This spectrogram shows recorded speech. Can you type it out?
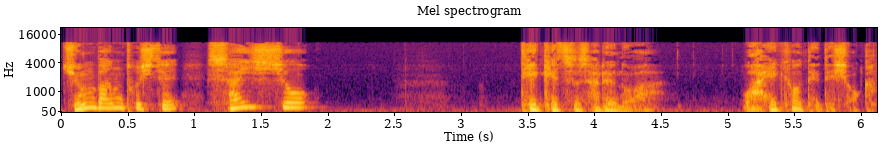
順番として最初、締結されるのは和平協定でしょうか？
